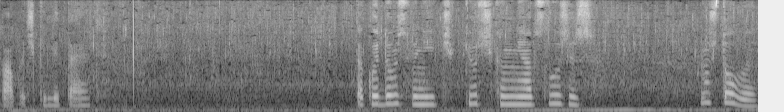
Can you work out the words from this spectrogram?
Папочки летают. Такой дом с маникюрчиком не обслужишь. Ну что вы.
